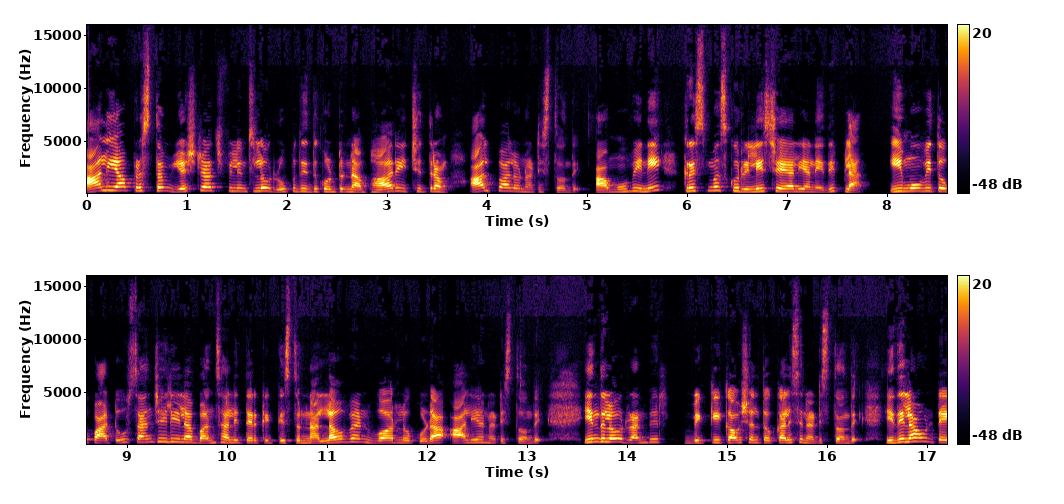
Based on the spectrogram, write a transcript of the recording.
ఆలియా ప్రస్తుతం యష్ రాజ్ ఫిలిమ్స్లో రూపుదిద్దుకుంటున్న భారీ చిత్రం ఆల్పాలో నటిస్తోంది. ఆ మూవీని క్రిస్మస్కు రిలీజ్ చేయాలి అనేది ప్లాన్. ఈ మూవీతో పాటు సంజయ్ లీలా బన్సాలి తెరకెక్కిస్తున్న లవ్ అండ్ వార్లో కూడా ఆలియా నటిస్తోంది. ఇందులో రణబీర్ విక్కీ కౌశల్తో కలిసి నటిస్తోంది. ఇదిలా ఉంటే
